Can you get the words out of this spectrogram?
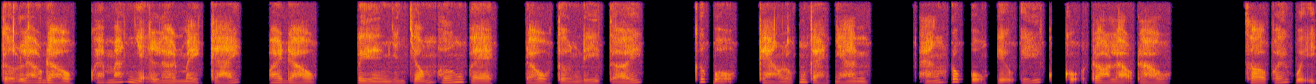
Tự lao đầu, khoe mắt nhảy lên mấy cái, quay đầu, liền nhanh chóng hướng về, đầu tường đi tới. Cước bộ càng lúc càng nhanh, hắn rốt cuộc hiểu ý của trò lão đầu. So với quỷ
